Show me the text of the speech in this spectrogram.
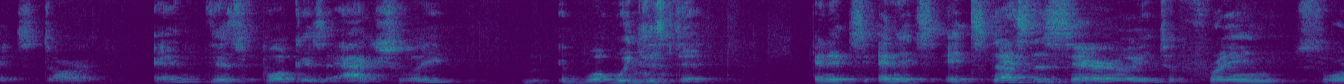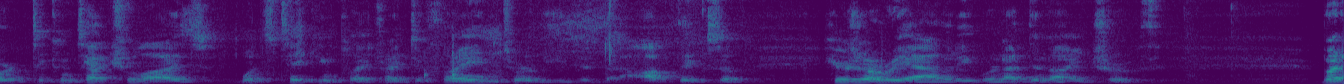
it's dark. And this book is actually what we just did. And it's and it's it's necessarily to frame sort to contextualize what's taking place right? To frame sort of the, the optics of here's our reality we're not denying truth. But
